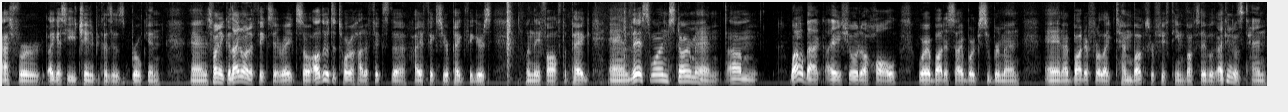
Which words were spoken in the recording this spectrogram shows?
asked for. I guess he changed it because it was broken, and it's funny because I know how to fix it, right? So I'll do a tutorial how to fix the how to fix your peg figures when they fall off the peg. And this one, Starman. Um, while back I showed a haul where I bought a Cyborg Superman and I bought it for like 10 bucks or 15 bucks I think it was 10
